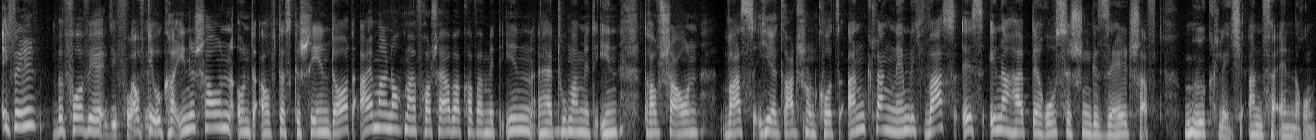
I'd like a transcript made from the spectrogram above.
Ich will, bevor wir die auf die Ukraine schauen und auf das Geschehen dort, einmal noch mal, Frau Scherbakowa, mit Ihnen, Herr Thuma, mit Ihnen, drauf schauen, was hier gerade schon kurz anklang, nämlich was ist innerhalb der russischen Gesellschaft möglich an Veränderungen.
